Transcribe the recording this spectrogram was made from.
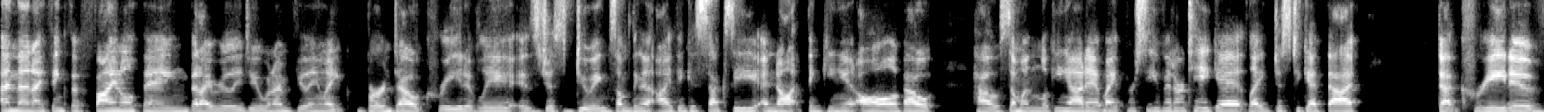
and then I think the final thing that I really do when I'm feeling like burnt out creatively is just doing something that I think is sexy and not thinking at all about how someone looking at it might perceive it or take it, like just to get that that creative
